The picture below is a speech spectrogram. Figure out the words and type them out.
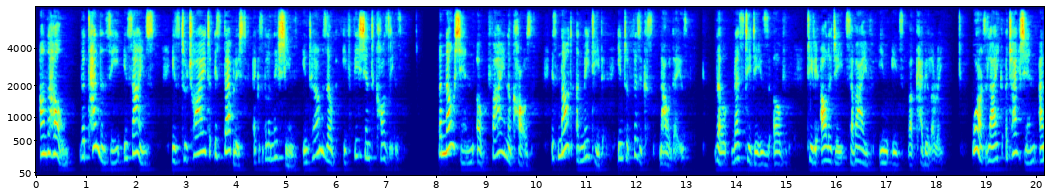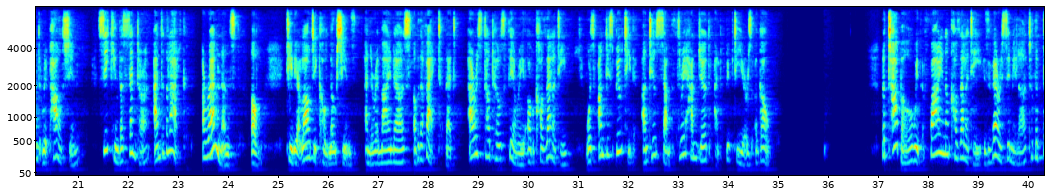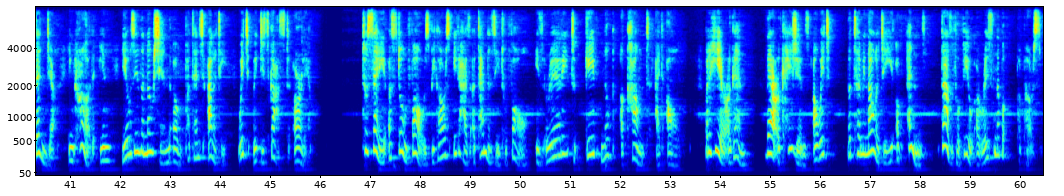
On the whole, the tendency in science is to try to establish explanations in terms of efficient causes. The notion of final cause is not admitted into physics nowadays, though vestiges of teleology survive in its vocabulary. Words like attraction and repulsion, seeking the center, and the like, are remnants of teleological notions and remind us of the fact that Aristotle's theory of causality was undisputed until some 350 years ago. The trouble with final causality is very similar to the danger incurred in using the notion of potentiality which we discussed earlier. To say a stone falls because it has a tendency to fall is really to give no account at all. But here again, there are occasions on which the terminology of ends does fulfill a reasonable purpose.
